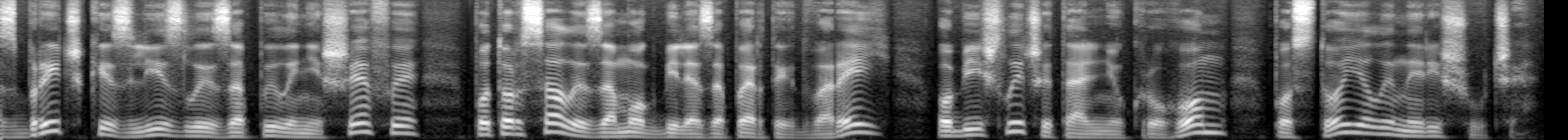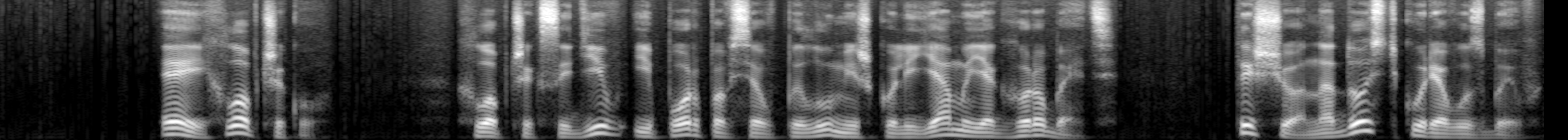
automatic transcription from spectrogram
З брички злізли запилені шефи, поторсали замок біля запертих дверей, обійшли читальню кругом, постояли нерішуче. Ей, хлопчику! Хлопчик сидів і порпався в пилу між коліями, як горобець. Ти що, на дость куряву збив?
